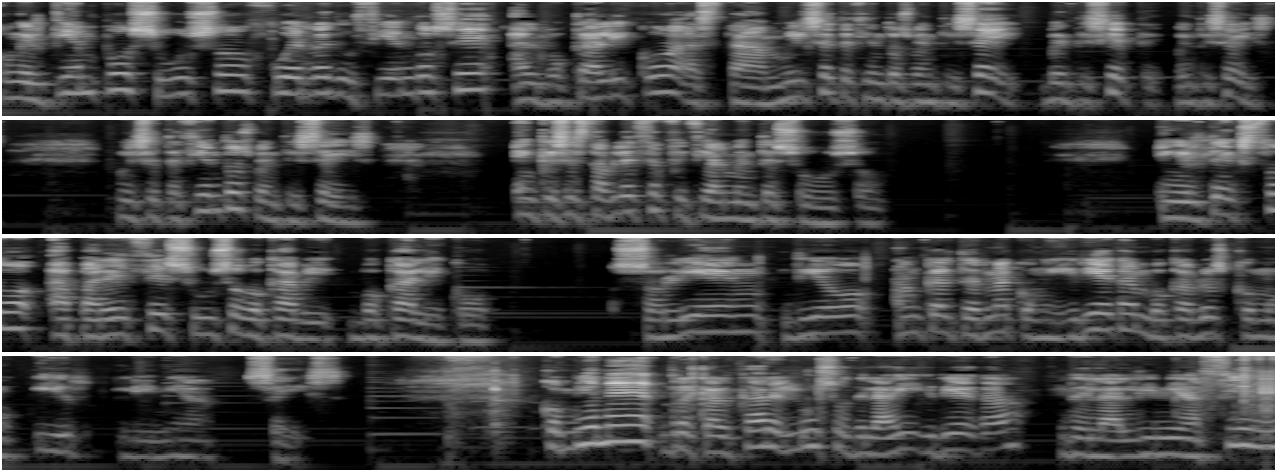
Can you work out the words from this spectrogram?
Con el tiempo, su uso fue reduciéndose al vocálico hasta 1726, 27, 26, 1726, en que se establece oficialmente su uso. En el texto aparece su uso vocálico, solien, dio, aunque alterna con Y en vocablos como ir, línea 6. Conviene recalcar el uso de la Y de la línea 5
